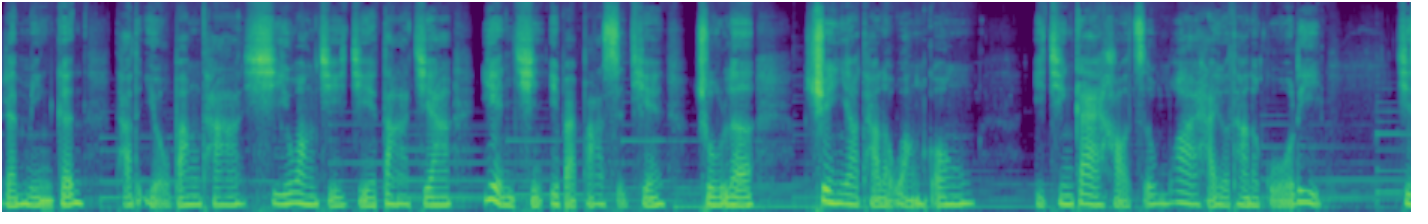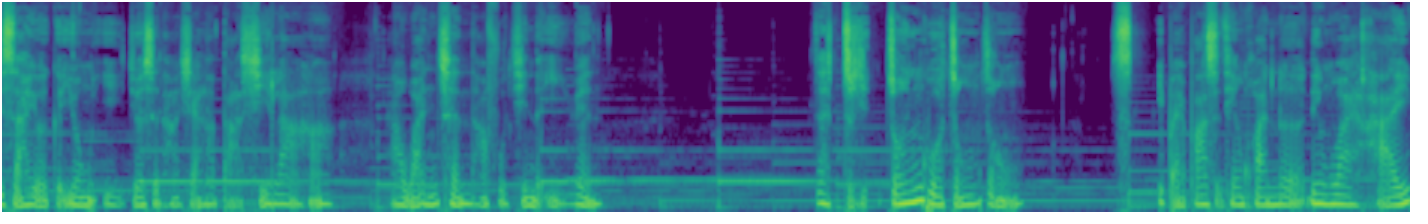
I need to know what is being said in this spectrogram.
人民跟他的友邦，他希望集结大家宴请一百八十天。除了炫耀他的王宫已经盖好之外，还有他的国力。其实还有一个用意，就是他想要打希腊哈，要完成他父亲的遗愿。在中中国种种是一百八十天欢乐，另外还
